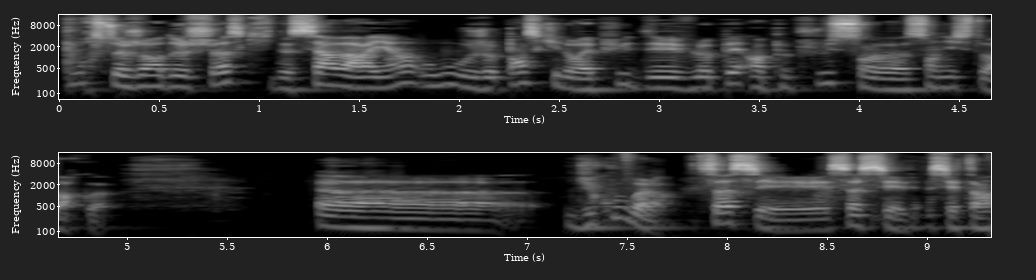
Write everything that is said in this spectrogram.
pour ce genre de choses qui ne servent à rien ou je pense qu'il aurait pu développer un peu plus son, son histoire quoi du coup voilà ça c'est ça c'est c'est un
